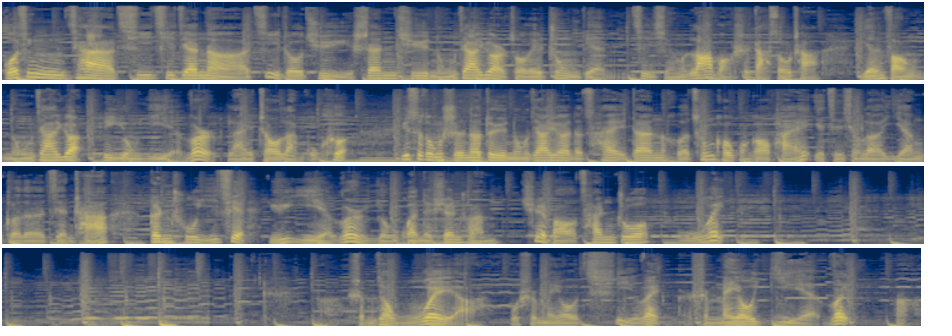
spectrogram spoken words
国庆假期期间呢，冀州区以山区农家院作为重点进行拉网式大搜查，严防农家院利用野味儿来招揽顾客。与此同时呢，对于农家院的菜单和村口广告牌也进行了严格的检查，根除一切与野味儿有关的宣传，确保餐桌无味。啊，什么叫无味啊？不是没有气味，而是没有野味啊！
